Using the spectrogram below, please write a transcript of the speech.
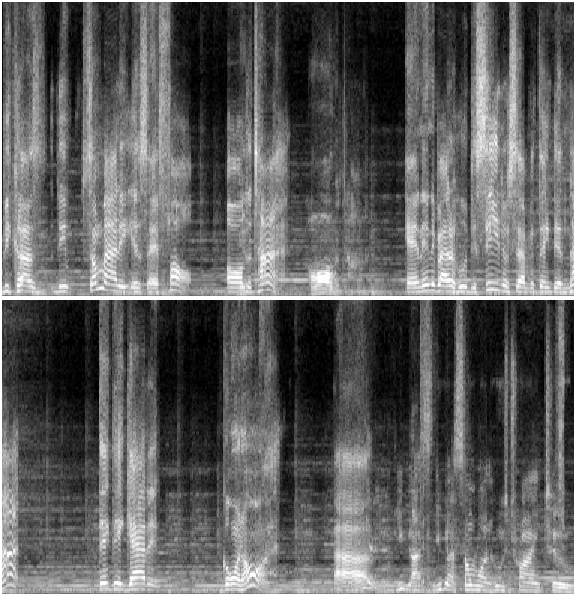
Because the somebody is at fault all Yeah. the time. All the time. And anybody who deceive themselves and think they're not, think they got it going on. Uh, Yeah, you got you got someone who's trying to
